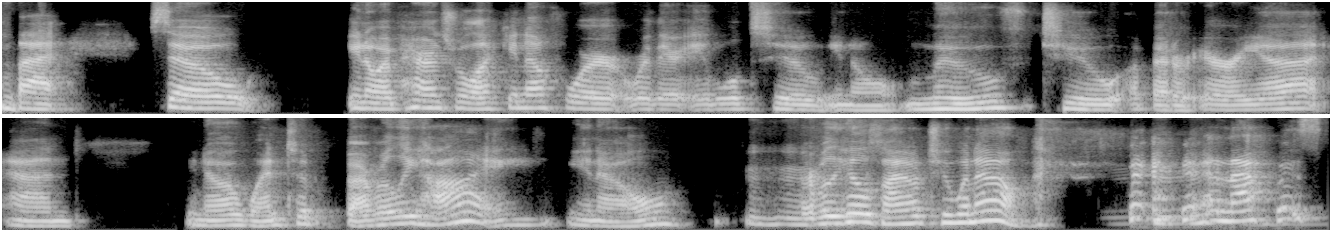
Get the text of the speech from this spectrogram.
But so, you know, my parents were lucky enough where, where they're able to, you know, move to a better area and you know, I went to Beverly High, you know, mm-hmm. Beverly Hills 90210. Mm-hmm. and that was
